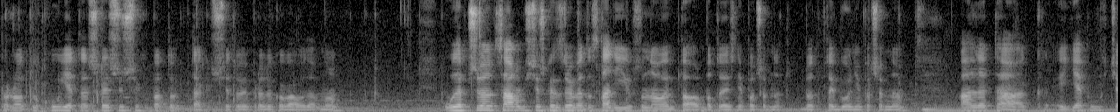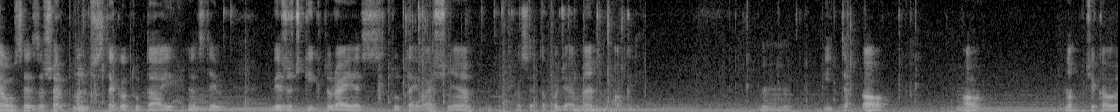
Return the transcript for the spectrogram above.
Produkuje też, już chyba to, tak, już się to wyprodukowało dawno. Ulepszyłem całą ścieżkę zdrowia, dostali i usunąłem to, bo to jest niepotrzebne, bo tutaj było niepotrzebne. Ale tak, ja bym chciał sobie zaczerpnąć z tego tutaj, z tej wieżyczki, która jest tutaj właśnie. Tylko sobie to podzielmy. Okej. Mm, I tak, o. O. No, ciekawe.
